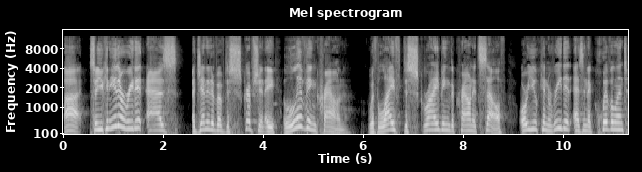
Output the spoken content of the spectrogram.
Uh, so you can either read it as a genitive of description, a living crown with life describing the crown itself, or you can read it as an equivalent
